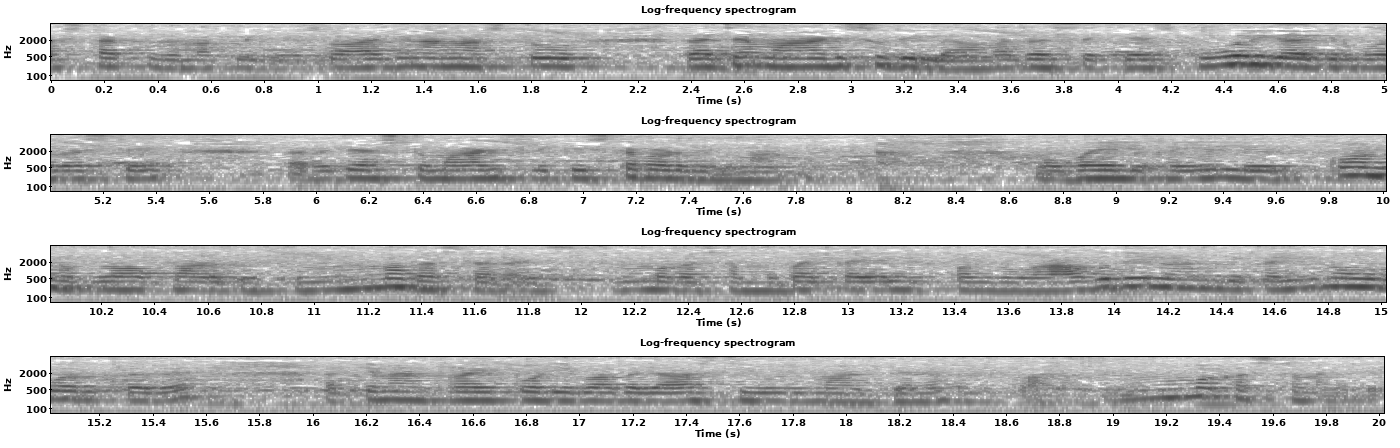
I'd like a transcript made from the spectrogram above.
ಕಷ್ಟ ಆಗ್ತದೆ ಮಕ್ಕಳಿಗೆ ಸೊ ಹಾಗೆ ನಾನು ಅಷ್ಟು ರಜೆ ಮಾಡಿಸೋದಿಲ್ಲ ಮದ್ರಸಕ್ಕೆ ಸ್ಕೂಲಿಗೆ ಆಗಿರ್ಬೋದು ಅಷ್ಟೇ. ರಜೆ ಅಷ್ಟು ಮಾಡಿಸ್ಲಿಕ್ಕೆ ಇಷ್ಟಪಡೋದಿಲ್ಲ ನಾನು. ಮೊಬೈಲ್ ಕೈಯಲ್ಲಿ ಇಟ್ಕೊಂಡು ಬ್ಲಾಗ್ ಮಾಡೋದು ತುಂಬ ಕಷ್ಟ ಗೈಸ್ ತುಂಬ ಕಷ್ಟ. ಮೊಬೈಲ್ ಕೈಯಲ್ಲಿ ಇಟ್ಕೊಂಡು ಆಗೋದೇ ನನಗೆ. ಕೈ ನೋವು ಬರುತ್ತದೆ. ಅದಕ್ಕೆ ನಾನು ಟ್ರೈಪಾಡ್ ಇವಾಗ ಜಾಸ್ತಿ ಯೂಸ್ ಮಾಡ್ತೇನೆ. ತುಂಬ ಕಷ್ಟ ನನಗೆ.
